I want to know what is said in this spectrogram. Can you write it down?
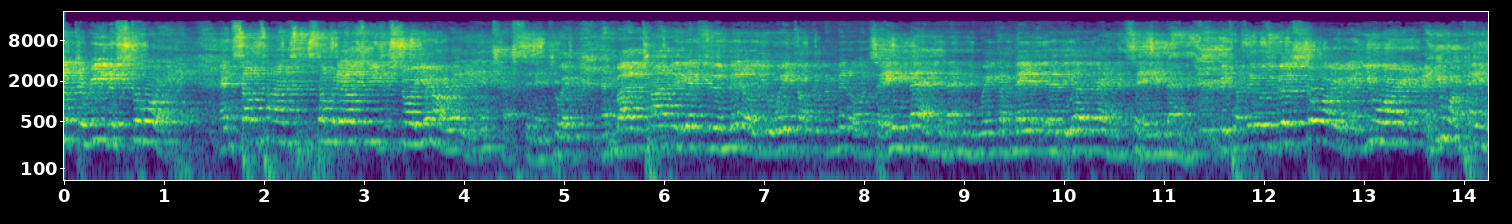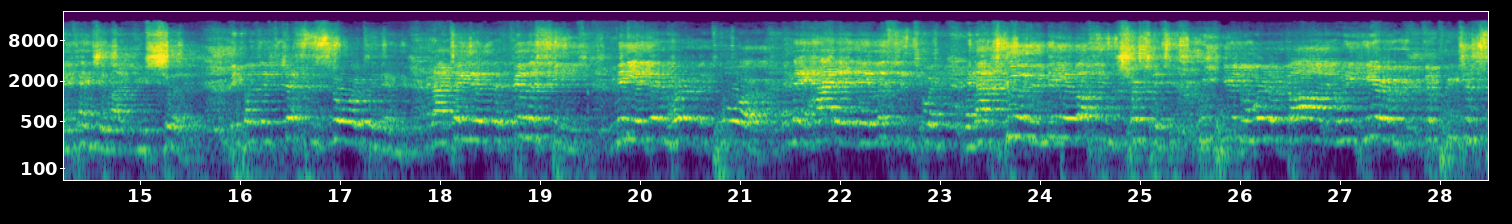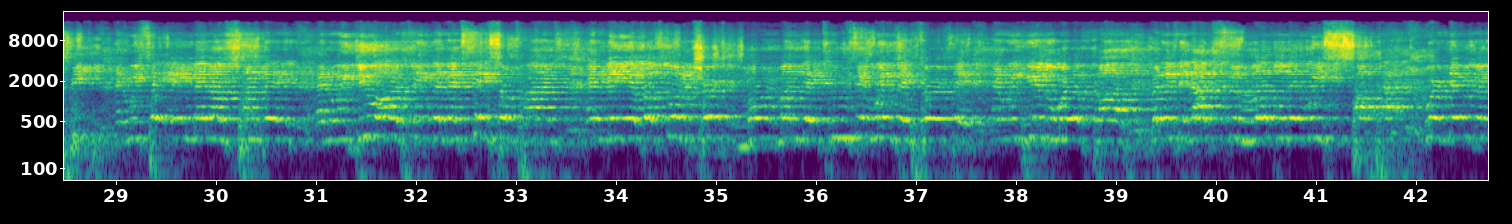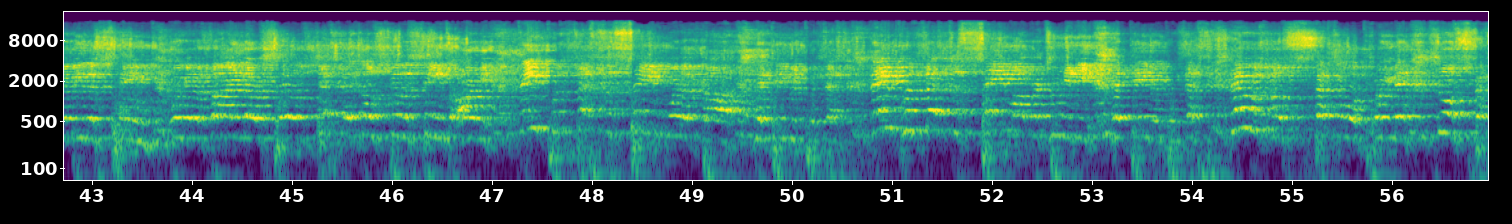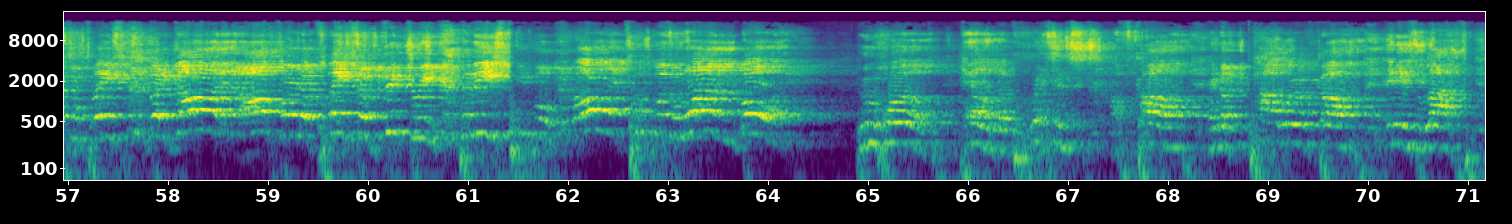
like to read a story. And sometimes somebody else reads a story, you're already interested into it. And by the time they get to the middle, you wake up in the middle and say amen, and then you wake up at the other end and say amen. Because it was a good story, but you weren't you weren't paying attention like you should. Because it's just a story to them. And I tell you that the Philistines, many of them heard the Torah, and they had it, and they listened to it, and that's good. And many of us in churches, Monday, Tuesday, Wednesday, Thursday,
